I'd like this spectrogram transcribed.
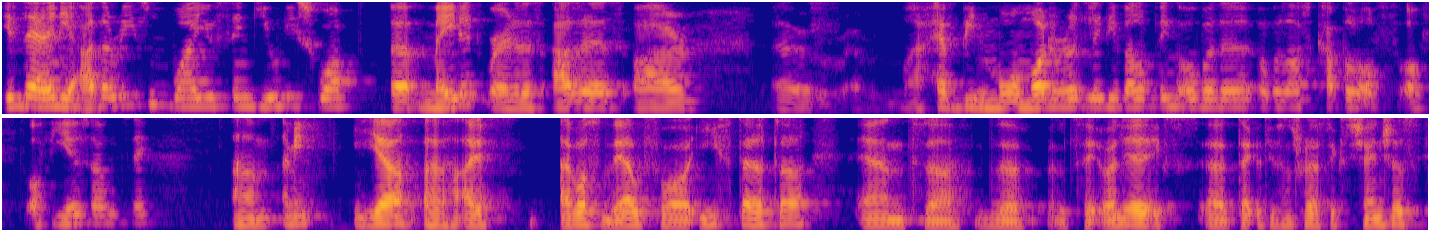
Is there any other reason why you think Uniswap uh, made it, whereas others are uh, have been more moderately developing over the over the last couple of, of, of years? I would say. Um, I mean, yeah, uh, I I was there for EtherDelta and uh, the let's say earlier ex, uh, decentralized exchanges.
